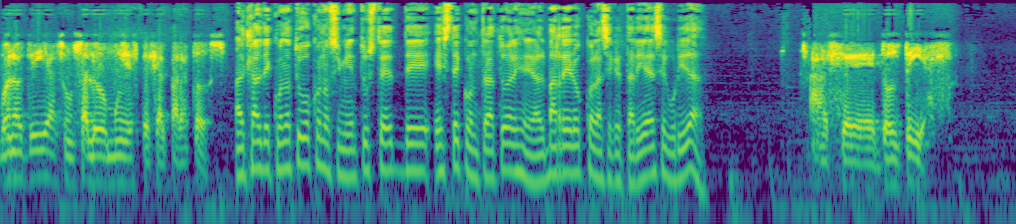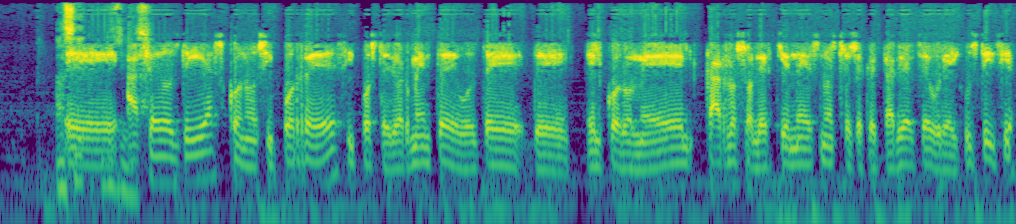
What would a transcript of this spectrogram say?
Buenos días, un saludo muy especial para todos. Alcalde, ¿cuándo tuvo conocimiento usted de este contrato del general Barrero con la Secretaría de Seguridad? Hace dos días. Hace, eh, dos, días. conocí por redes y posteriormente de voz de, el coronel Carlos Soler, quien es nuestro secretario de Seguridad y Justicia,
